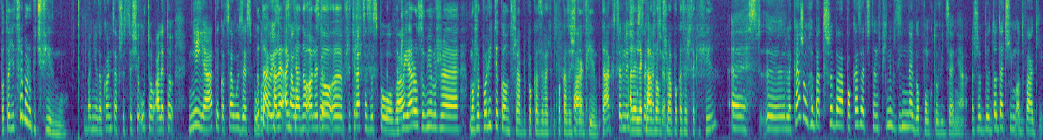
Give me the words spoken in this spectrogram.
Bo to nie trzeba robić filmu. Chyba nie do końca wszyscy się uczą, ale to nie ja, tylko cały zespół. No tak, ale Anita, no ale to y, przecież praca zespołowa. Znaczy ja rozumiem, że może politykom trzeba by pokazywać, pokazać Tak. ten film, tak? Chcemy Ale lekarzom trzeba pokazać taki film? E, e, Lekarzom chyba trzeba pokazać ten film z innego punktu widzenia, żeby dodać im odwagi,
